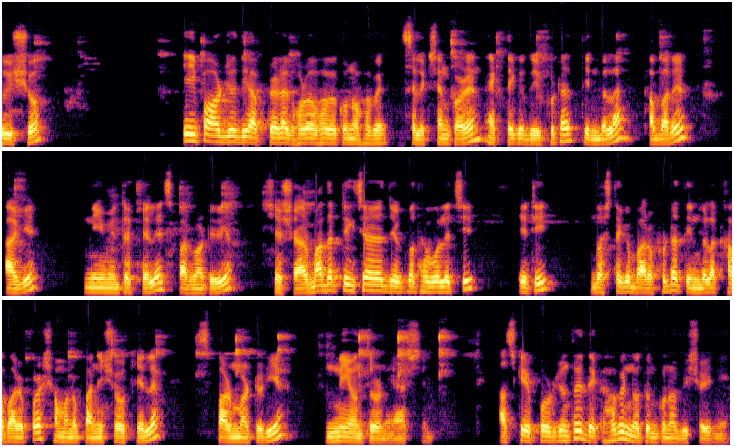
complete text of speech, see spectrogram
দুইশো এই পাওয়ার যদি আপনারা ঘরোয়াভাবে কোনোভাবে সিলেকশন করেন, এক থেকে দুই ফুটা তিন বেলা খাবারের আগে নিয়মিত খেলে স্পারমাটোরিয়া শেষ হয়। আর মাদার টিংচারের যে কথা বলেছি, এটি দশ থেকে বারো ফুটা তিন বেলা খাবারের পর সামান্য পানি সহ খেলে স্পারমাটোরিয়া নিয়ন্ত্রণে আসে। আজকে এ পর্যন্তই, দেখা হবে নতুন কোনো বিষয় নিয়ে।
